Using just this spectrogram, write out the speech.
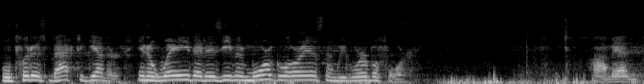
will put us back together in a way that is even more glorious than we were before. Amen.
